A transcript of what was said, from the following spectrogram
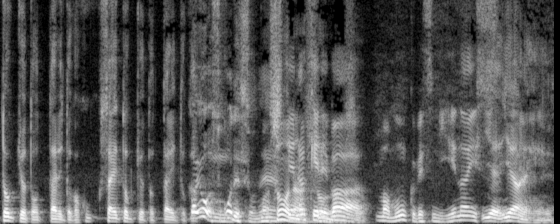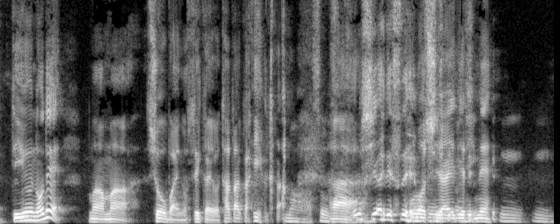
特許取ったりとか、国際特許取ったりとかまあ、要はそこですよね。まあ、そしてうなんですなければ、まあ文句別に言えないっすいや、いやらへんっていうので、まあまあ、商売の世界は戦いやから。まあそうそうはい殺し合いですね。殺し合いですね。うん、うん。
